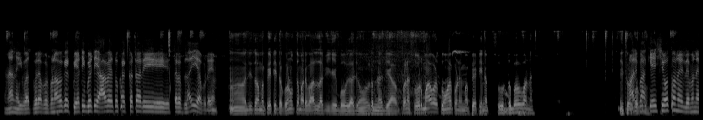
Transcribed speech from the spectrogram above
ના ના એ વાત બરાબર. પણ હવે કંઈક પેટી બેટી આવે તો કંઈક કટારી તરફ જઈએ આપણે એમ. હજી તો આમાં પેટી તો ઘણું તમારે વાર લાગી જાય બહુ જાજુ. તમને જે ભલે સૂરમાં આવડતું હોય પણ એમાં પેટીને સૂર દબાવવાને. મારી પાસે. કેશિયો હતો ને એટલે મને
